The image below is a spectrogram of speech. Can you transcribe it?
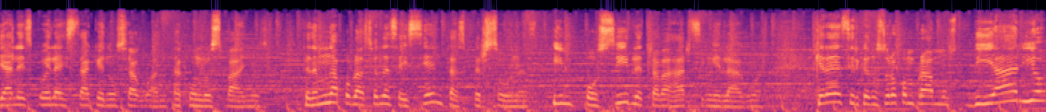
ya la escuela está que no se aguanta con los baños. Tenemos una población de 600 personas, imposible trabajar sin el agua. Quiere decir que nosotros compramos diario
